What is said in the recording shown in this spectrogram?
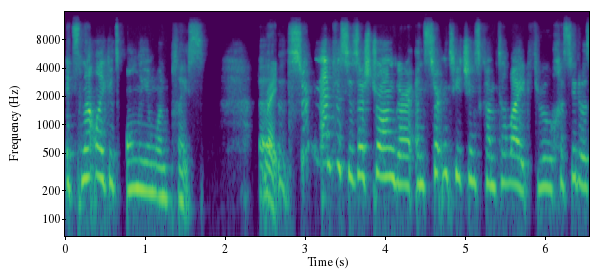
it's not like it's only in one place. Uh, right. Uh, certain emphases are stronger and certain teachings come to light through Hasidus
